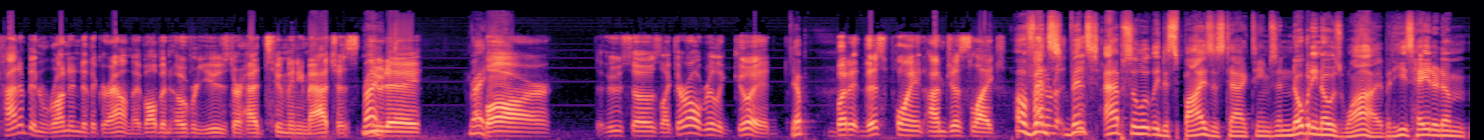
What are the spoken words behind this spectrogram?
kind of been run into the ground. They've all been overused or had too many matches. New Day, Right. Bar, the Usos, like they're all really good. Yep. But at this point, I'm just like, Oh, Vince! Vince absolutely despises tag teams, and nobody knows why. But he's hated them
